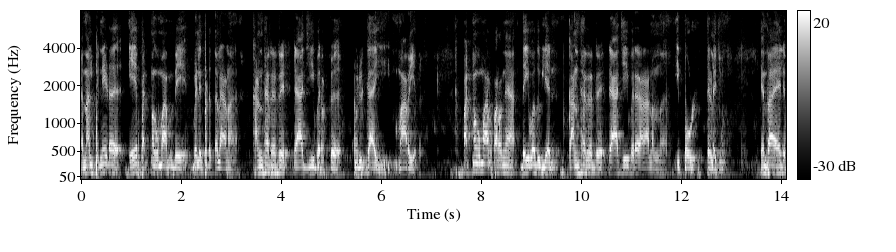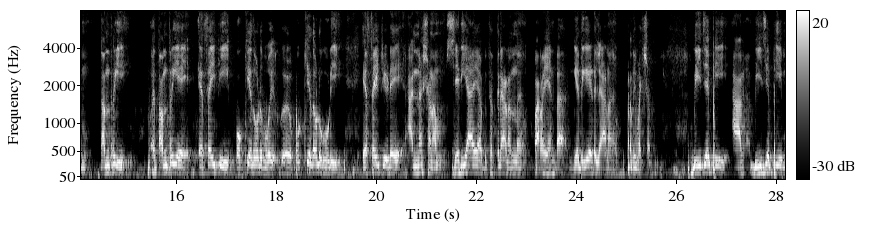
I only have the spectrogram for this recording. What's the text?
എന്നാൽ പിന്നീട് എ. പത്മകുമാറിന്റെ വെളിപ്പെടുത്തലാണ് കണ്ഠരര് രാജീവർക്ക് കുരുക്കായി മാറിയത്. പത്മകുമാർ പറഞ്ഞ ദൈവതുല്യൻ കണ്ഠരര് രാജീവരാണെന്ന് ഇപ്പോൾ തെളിഞ്ഞു. എന്തായാലും തന്ത്രി തന്ത്രിയെ എസ് ഐ ടി പൊക്കിയതോട് പോയി പൊക്കിയതോടുകൂടി എസ് ഐ ടിയുടെ അന്വേഷണം ശരിയായ വിധത്തിലാണെന്ന് പറയേണ്ട ഗതികേടിലാണ് പ്രതിപക്ഷം. B J P B J പിയും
